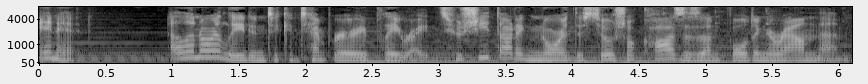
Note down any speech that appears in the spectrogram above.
In it, Eleanor laid into contemporary playwrights who she thought ignored the social causes unfolding around them.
